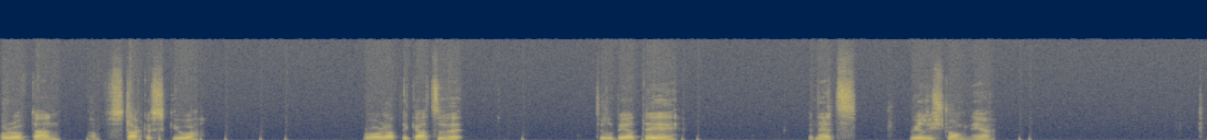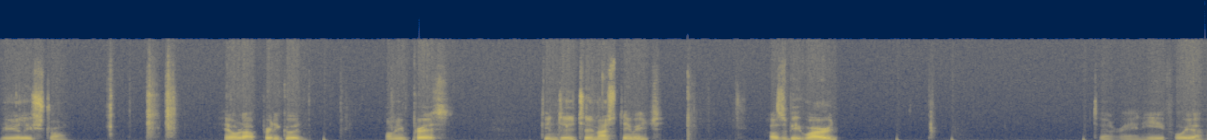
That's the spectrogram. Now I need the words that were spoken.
What I've done, I've stuck a skewer right up the guts of it till about there and that's really strong now. Really strong. Held up pretty good. I'm impressed. Didn't do too much damage. I was a bit worried. Turn it around here for you.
